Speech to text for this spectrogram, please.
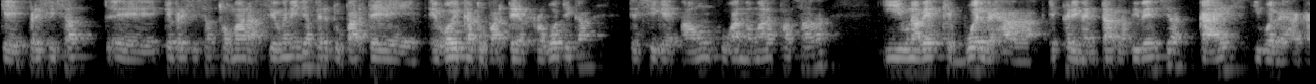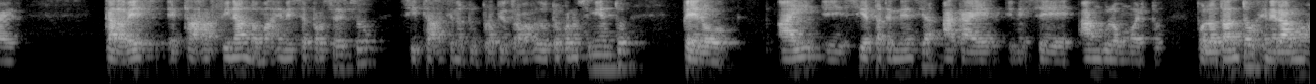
que precisas, eh, que precisas tomar acción en ellas, pero tu parte egoica, tu parte robótica, te sigue aún jugando malas pasadas y una vez que vuelves a experimentar las vivencias, caes y vuelves a caer. Cada vez estás afinando más en ese proceso, si estás haciendo tu propio trabajo de autoconocimiento, pero hay eh, cierta tendencia a caer en ese ángulo muerto. Por lo tanto, generamos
